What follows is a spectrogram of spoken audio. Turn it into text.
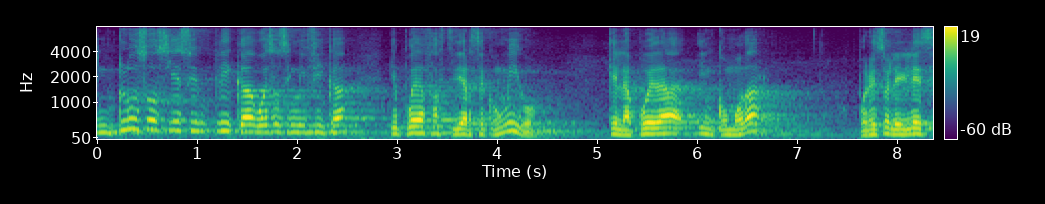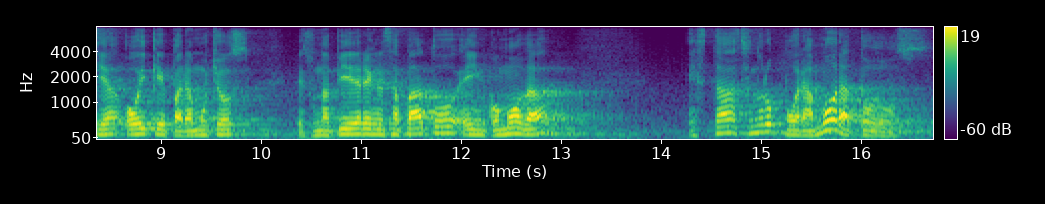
Incluso si eso implica o eso significa que pueda fastidiarse conmigo, que la pueda incomodar. Por eso la iglesia, hoy que para muchos es una piedra en el zapato e incomoda, está haciéndolo por amor a todos.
